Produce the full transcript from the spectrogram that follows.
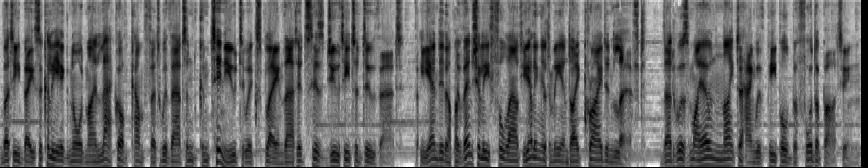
But he basically ignored my lack of comfort with that and continued to explain that it's his duty to do that. He ended up eventually full out yelling at me and I cried and left. That was my own night to hang with people before departing.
